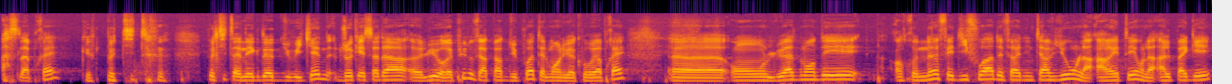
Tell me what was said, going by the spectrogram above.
À cela près, petite, petite anecdote du week-end, Joe Quesada, euh, lui, aurait pu nous faire perdre du poids tellement on lui a couru après. Euh, on lui a demandé entre 9 et 10 fois de faire une interview, on l'a arrêté, on l'a alpagué,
